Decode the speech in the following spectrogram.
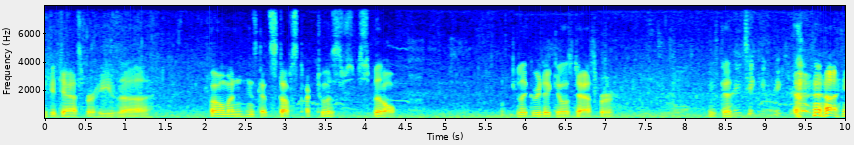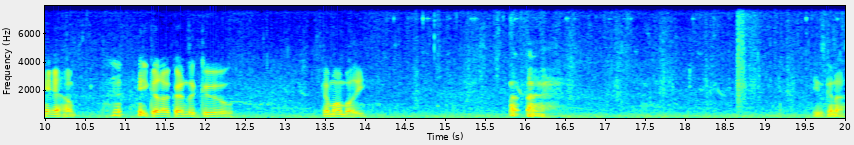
Look at Jasper. He's uh, foaming. He's got stuff stuck to his spittle. You look ridiculous, Jasper. He's got. Are you taking a picture? I am. He got all kinds of goo. Come on, buddy. he's gonna.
